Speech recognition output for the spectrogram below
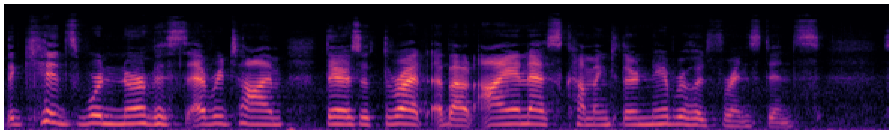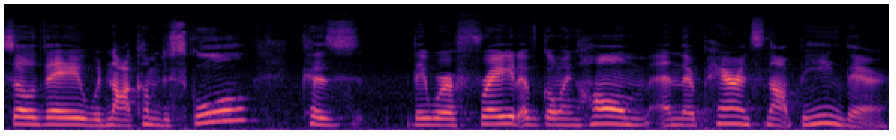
the kids were nervous every time there's a threat about INS coming to their neighborhood, for instance. So they would not come to school because they were afraid of going home and their parents not being there.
